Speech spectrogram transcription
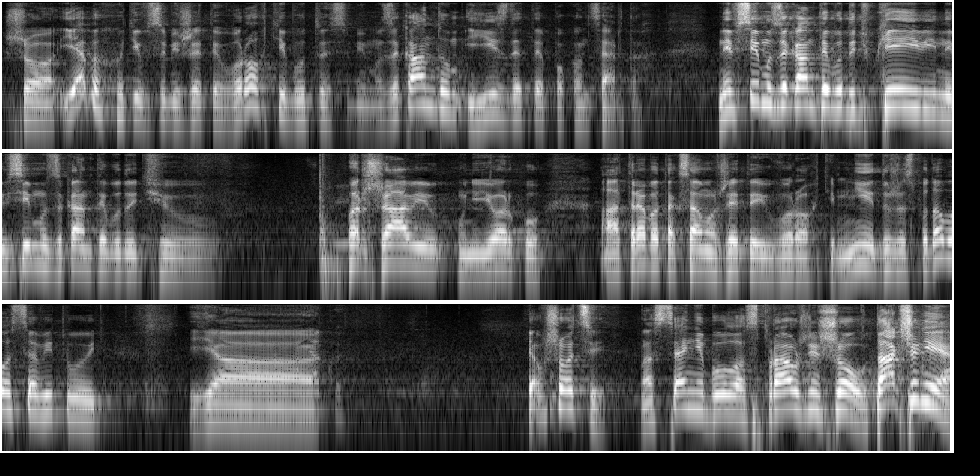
що я би хотів собі жити в Ворохті, бути собі музикантом і їздити по концертах. Не всі музиканти будуть в Києві, не всі музиканти будуть в Варшаві, у Нью-Йорку, А треба так само жити і в Ворохті. Мені дуже сподобалася ця відповідь. Я... Дякую. Я в шоці. На сцені було справжнє шоу. Так чи ні?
